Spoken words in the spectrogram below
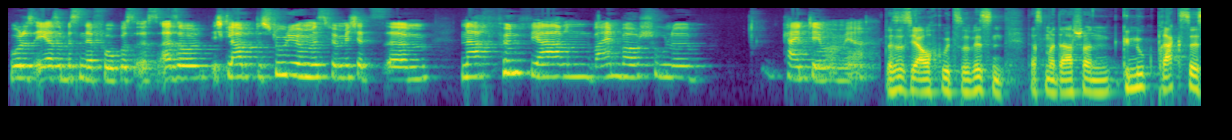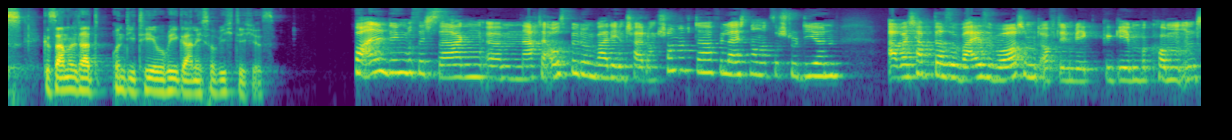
wo das eher so ein bisschen der Fokus ist. Also ich glaube, das Studium ist für mich jetzt ähm, nach fünf Jahren Weinbauschule kein Thema mehr. Das ist ja auch gut zu wissen, dass man da schon genug Praxis gesammelt hat und die Theorie gar nicht so wichtig ist. Vor allen Dingen muss ich sagen, ähm, nach der Ausbildung war die Entscheidung schon noch da, vielleicht nochmal zu studieren. Aber ich habe da so weise Worte mit auf den Weg gegeben bekommen. Und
